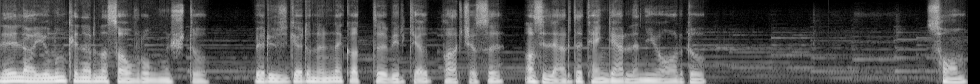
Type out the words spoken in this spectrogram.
Leyla yolun kenarına savrulmuştu ve rüzgarın önüne kattığı bir kağıt parçası az ileride tengerleniyordu. Son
